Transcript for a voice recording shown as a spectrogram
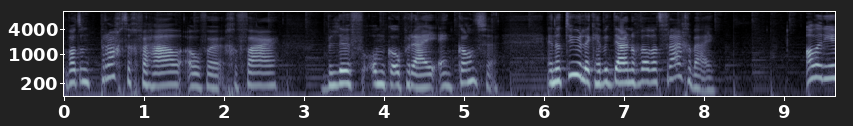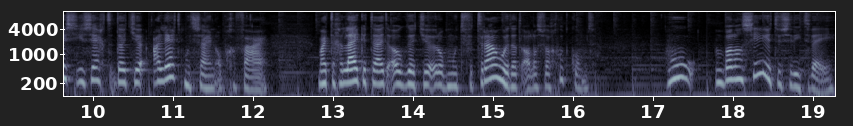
wat een prachtig verhaal over gevaar, bluff, omkoperij en kansen. En natuurlijk heb ik daar nog wel wat vragen bij. Allereerst, je zegt dat je alert moet zijn op gevaar, maar tegelijkertijd ook dat je erop moet vertrouwen dat alles wel goed komt. Hoe balanceer je tussen die twee?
